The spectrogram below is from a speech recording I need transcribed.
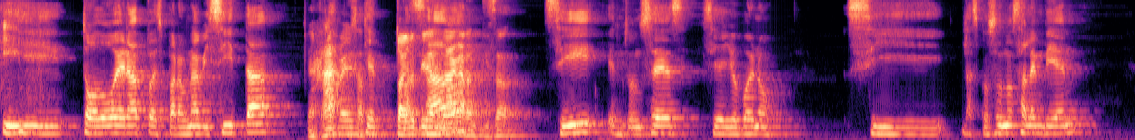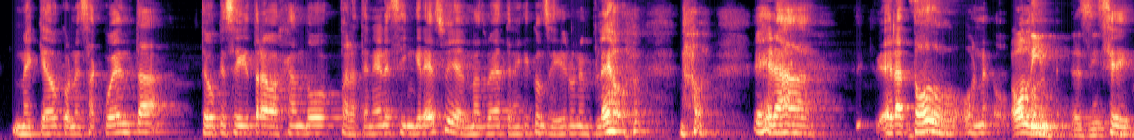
y todo era pues para una visita. Ajá, a todavía no tienes nada garantizado. Sí, entonces, sí, yo, bueno, si las cosas no salen bien, me quedo con esa cuenta, tengo que seguir trabajando para tener ese ingreso y además voy a tener que conseguir un empleo. no, era, era todo. All in, así. Sí.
